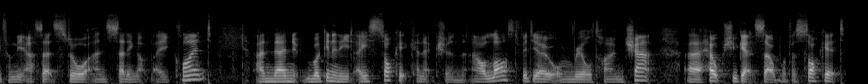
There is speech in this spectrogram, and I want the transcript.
from the asset store and setting up a client. And then we're going to need a socket connection. Our last video on real-time chat uh, helps you get set up with a socket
